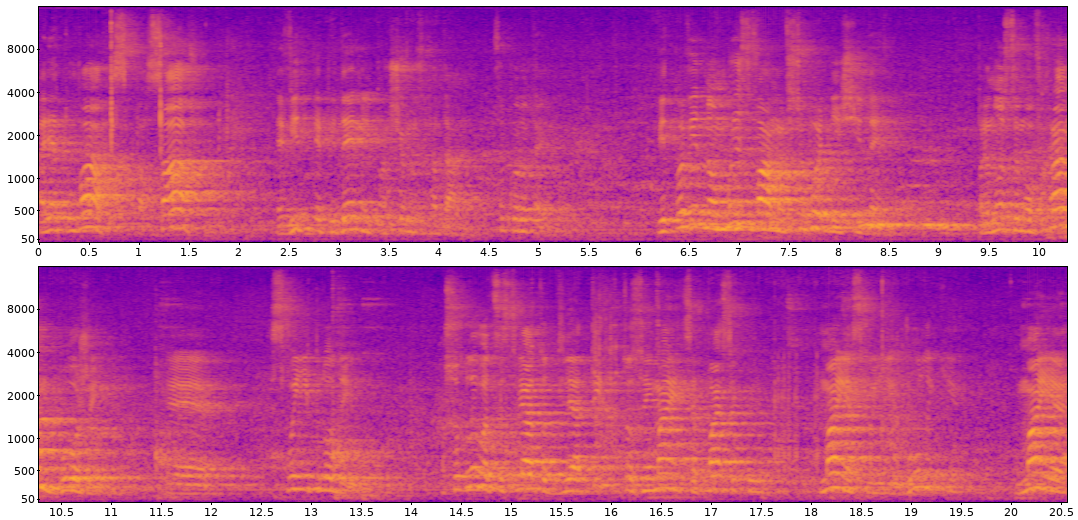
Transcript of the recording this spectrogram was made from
рятував, спасав від епідемії, про що ми згадали. Це коротенько. Відповідно, ми з вами в сьогоднішній день приносимо в храм Божий е, свої плоди. Особливо це свято для тих, хто займається пасікою, має свої має е,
